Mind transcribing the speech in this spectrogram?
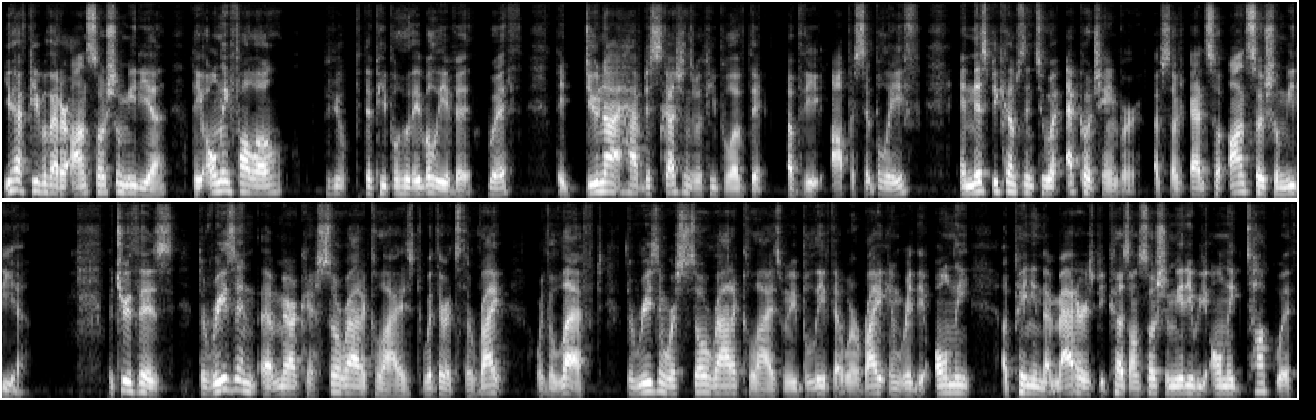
you have people that are on social media, they only follow the people who they believe it with. They do not have discussions with people of the of the opposite belief, and this becomes into an echo chamber of so and so on social media. The truth is, the reason America is so radicalized, whether it's the right or the left, the reason we're so radicalized when we believe that we're right and we're the only opinion that matters because on social media we only talk with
